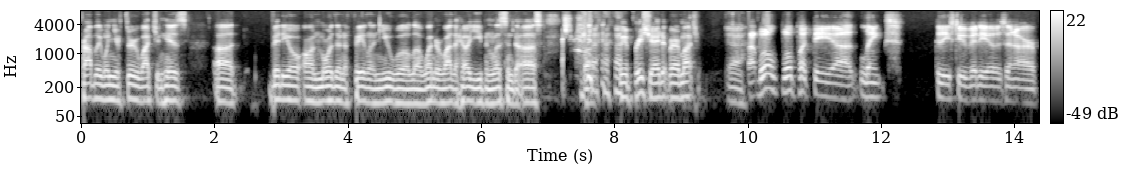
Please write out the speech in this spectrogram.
probably when you're through watching his uh, video on More Than a Feeling, you will uh, wonder why the hell you even listened to us. But we appreciate it very much. Yeah. But we'll we'll put the uh, links to these two videos in our.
